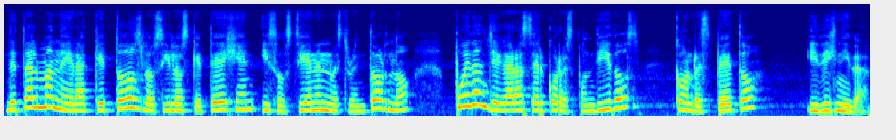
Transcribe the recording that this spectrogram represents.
de tal manera que todos los hilos que tejen y sostienen nuestro entorno puedan llegar a ser correspondidos con respeto y dignidad.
